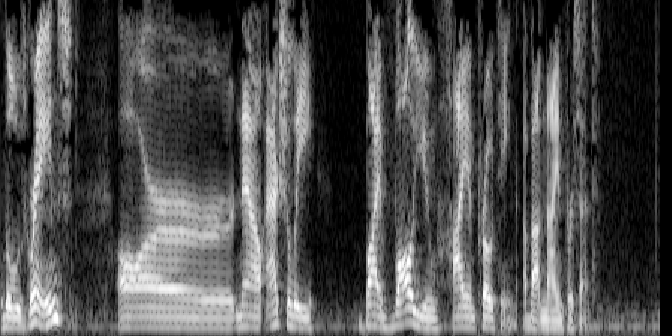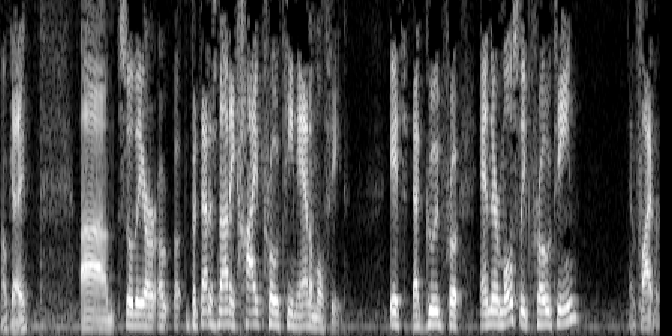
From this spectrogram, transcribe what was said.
Those grains are now actually by volume high in protein, about 9%. Okay? Um, so they are, uh, but that is not a high protein animal feed. It's a good pro, and they're mostly protein and fiber.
